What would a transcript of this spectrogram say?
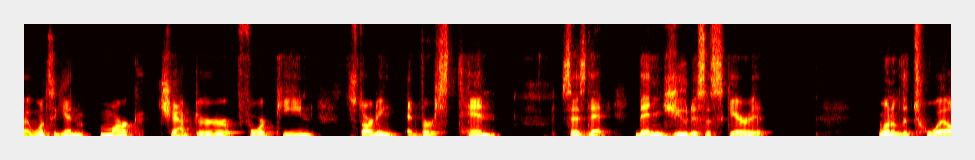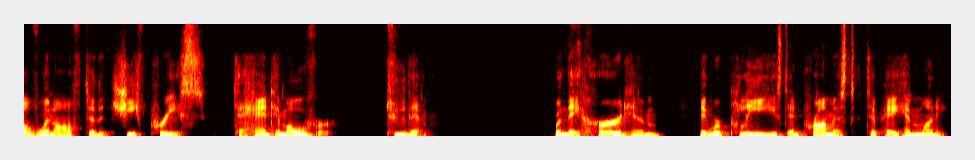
uh, once again, Mark chapter 14, starting at verse 10, says that then Judas Iscariot, one of the 12, went off to the chief priests to hand him over to them. When they heard him, they were pleased and promised to pay him money.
